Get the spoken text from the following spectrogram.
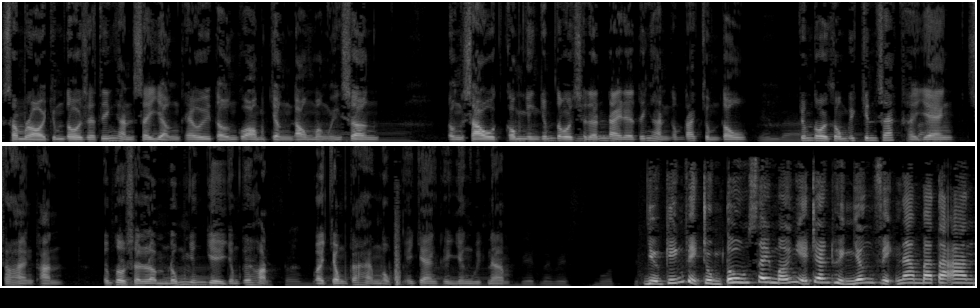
Xong rồi, chúng tôi sẽ tiến hành xây dựng theo ý tưởng của ông Trần Đông và Nguyễn Sơn. Tuần sau, công nhân chúng tôi sẽ đến đây để tiến hành công tác trùng tu. Chúng tôi không biết chính xác thời gian sẽ hoàn thành. Chúng tôi sẽ làm đúng những gì trong kế hoạch và trong các hạng mục Nghĩa trang Thuyền nhân Việt Nam. Dự kiến việc trùng tu xây mới Nghĩa trang thuyền nhân Việt Nam Bataan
